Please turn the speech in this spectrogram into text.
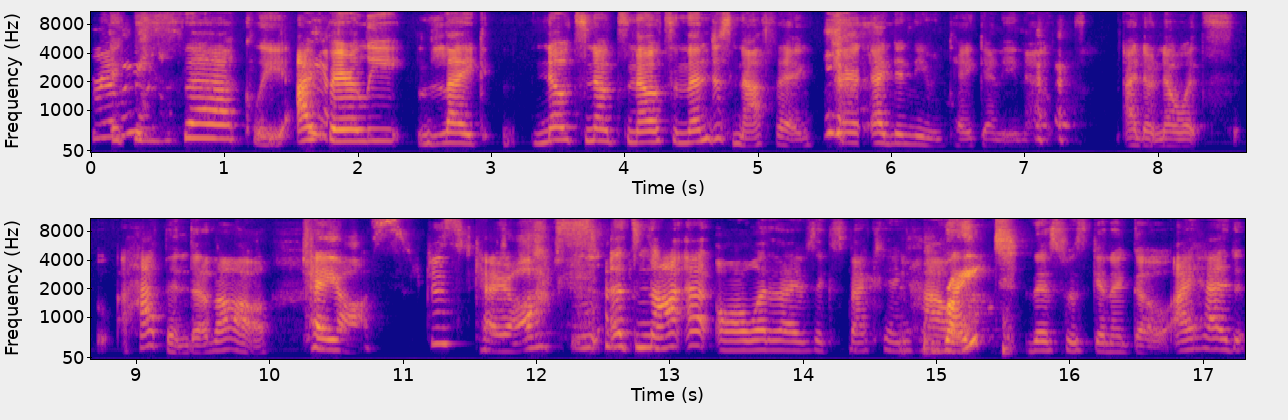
Really? Exactly. I Yeah. barely like notes, notes, notes, and then just nothing. Yeah. I didn't even take any notes. I don't know what's happened at all. chaos. Just chaos. It's not at all what I was expecting. How Right? this was gonna go. I had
